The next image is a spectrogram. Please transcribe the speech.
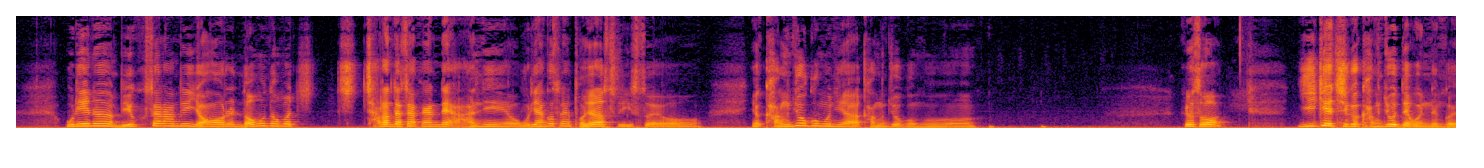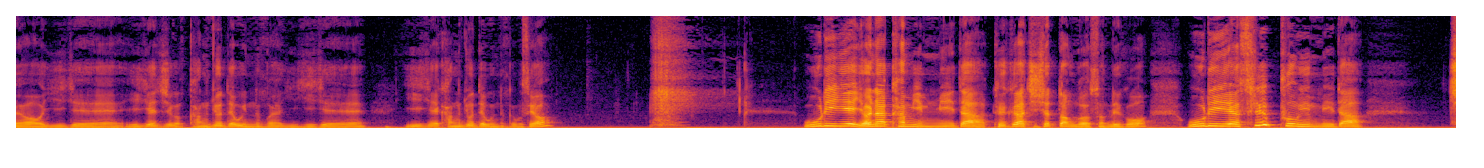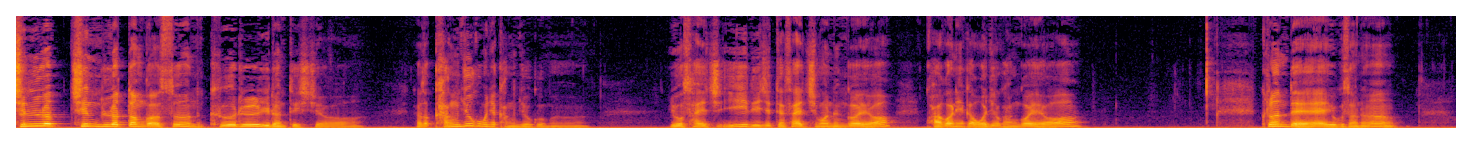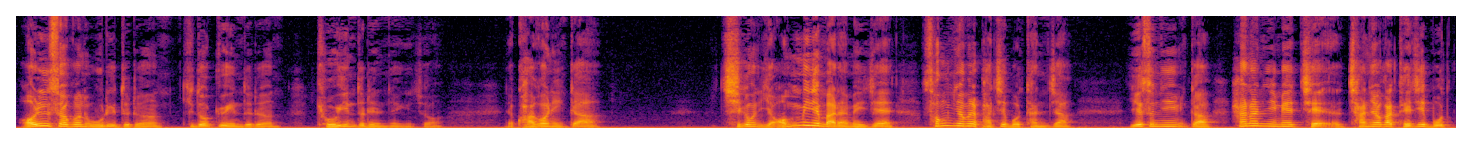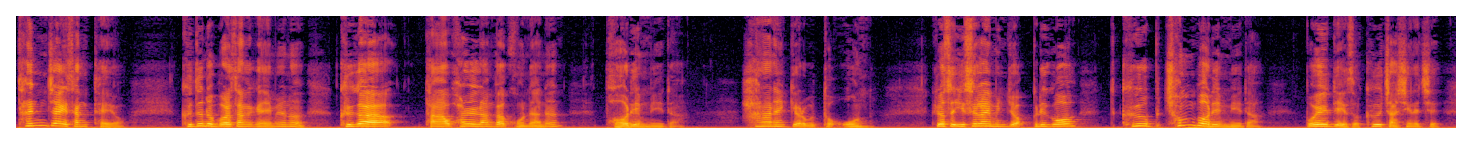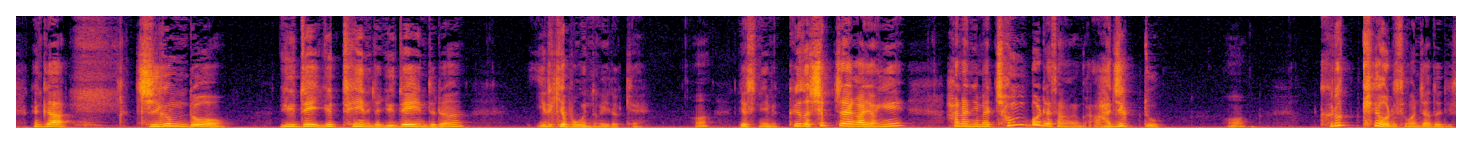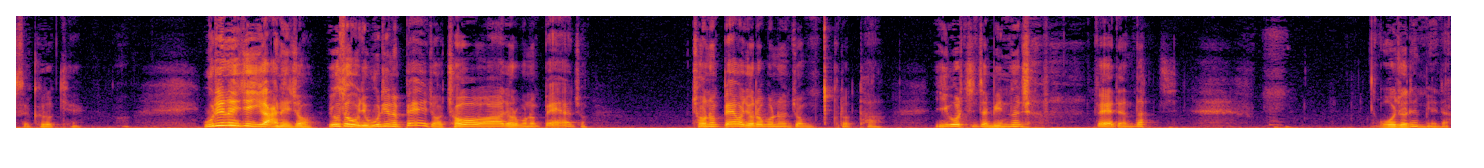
우리는 미국 사람들이 영어를 너무 너무 잘한다 생각하는데 아니에요. 우리 한국 사람이 더 잘할 수도 있어요. 강조 구문이야, 강조 구문. 그래서 이게 지금 강조되고 있는 거예요. 이게 이게 지금 강조되고 있는 거야. 이- 이게 이게 강조되고 있는 거 보세요. 우리의 연약함입니다. 그가 지셨던 것은 그리고 우리의 슬픔입니다. 질렀 짓눌렀던 것은 그를 이런 뜻이죠. 그래서 강조구문이야 강조구문. 요 사이 이 리지트 사이 집어넣은 거예요. 과거니까 어디로 간 거예요. 그런데 여기서는 어리석은 우리들은 기독교인들은 교인들이라는 얘기죠. 과거니까 지금 엄밀히 말하면 이제 성령을 받지 못한 자, 예수님, 그러니까 하나님의 제, 자녀가 되지 못한 자의 상태예요. 그들은 뭘 생각하냐면은 그가 당한 환란과 고난은 벌입니다. 하나님께로부터 온. 그래서 이스라엘 민족 그리고 그 천벌입니다. 뭐에 대해서 그 자신의 죄. 그러니까 지금도 유대 유태인이죠. 유대인들은 이렇게 보고 있는 거예요. 이렇게. 어? 예수님이 그래서 십자가형이 하나님의 천벌에 상한 거야. 아직도 어? 그렇게 어리석은 자들이 있어요. 그렇게. 어? 우리는 이제 이거 아니죠. 여기서 이제 우리는 빼야죠. 저와 여러분은 빼야죠. 저는 빼고 여러분은 좀 그렇다. 이걸 진짜 믿는 자 빼야 된다. 5절입니다.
